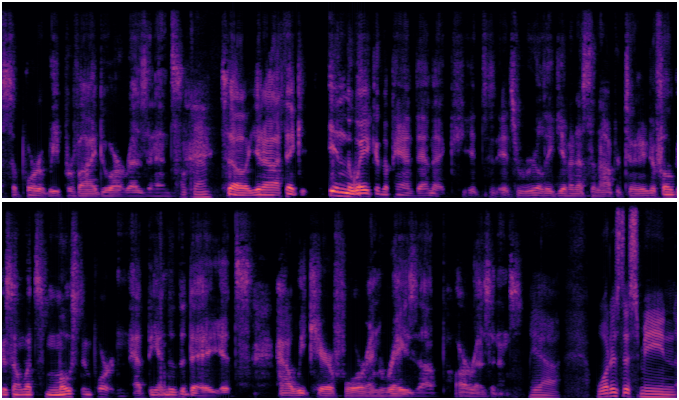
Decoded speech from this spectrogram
support we provide to our residents. Okay. So, you know, I think in the wake of the pandemic, it's it's really given us an opportunity to focus on what's most important. At the end of the day, it's how we care for and raise up our residents. Yeah. What does this mean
